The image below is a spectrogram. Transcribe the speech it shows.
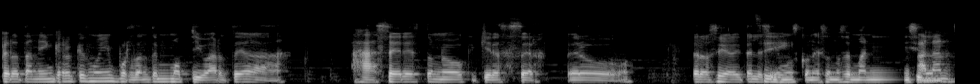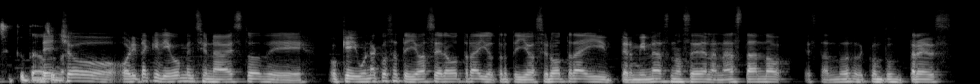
pero también creo que es muy importante motivarte a, hacer esto nuevo que quieres hacer. Pero, pero sí, ahorita le seguimos con eso, no sé, Manny, si, Alan, De hecho, ahorita que Diego mencionaba esto de, ok, una cosa te lleva a hacer otra y otra te lleva a hacer otra y terminas, no sé, de la nada estando, estando con tus tres,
